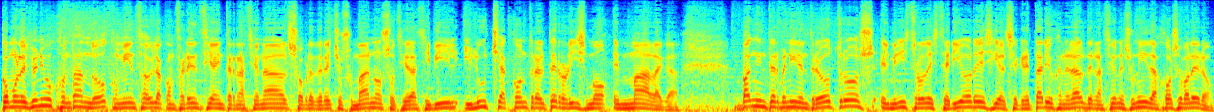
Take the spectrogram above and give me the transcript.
Como les venimos contando, comienza hoy la Conferencia Internacional sobre Derechos Humanos, Sociedad Civil y Lucha contra el Terrorismo en Málaga. Van a intervenir, entre otros, el ministro de Exteriores y el secretario general de Naciones Unidas, José Valero.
